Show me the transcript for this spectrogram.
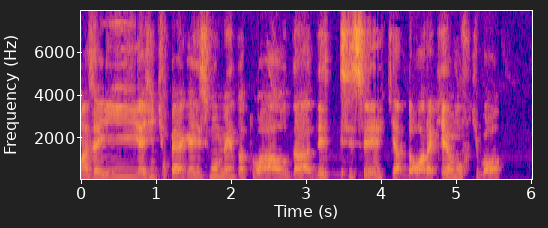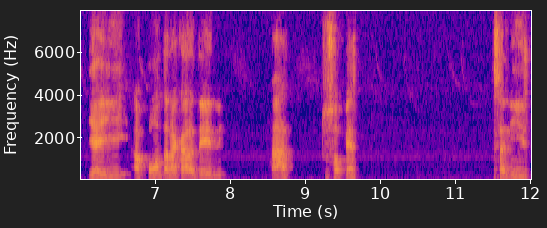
mas aí a gente pega esse momento atual da, desse ser que adora, que ama o futebol, e aí aponta na cara dele: ah, tu só pensa nisso,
